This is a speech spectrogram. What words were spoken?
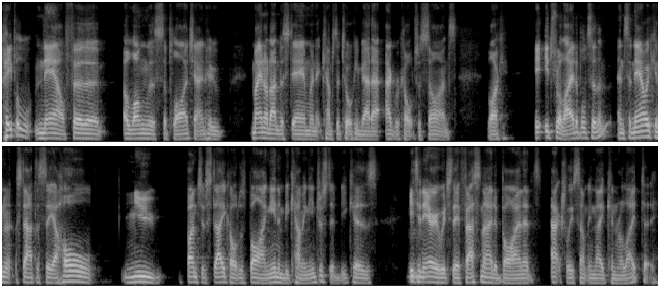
people now further along the supply chain who may not understand when it comes to talking about agriculture science like it's relatable to them and so now we can start to see a whole new bunch of stakeholders buying in and becoming interested because it's an area which they're fascinated by and it's actually something they can relate to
